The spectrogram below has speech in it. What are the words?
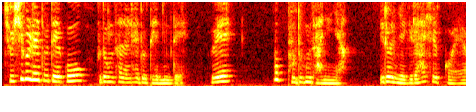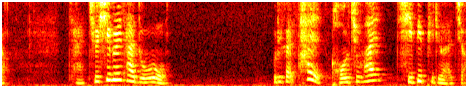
주식을 해도 되고 부동산을 해도 되는데 왜 꼭 부동산이냐? 이런 얘기를 하실 거예요. 자, 주식을 사도 우리가 살, 거주할 집이 필요하죠.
